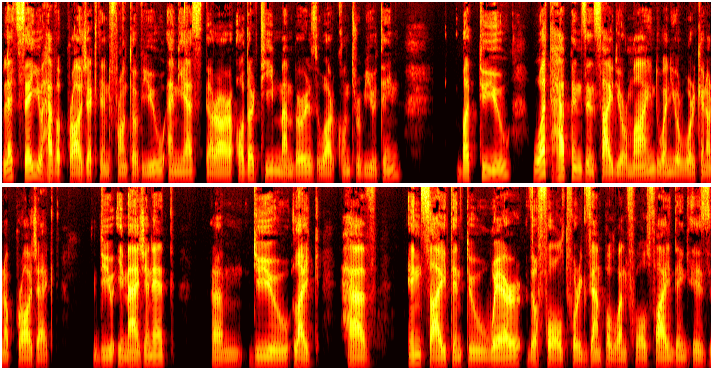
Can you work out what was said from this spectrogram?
Let's say you have a project in front of you, and yes, there are other team members who are contributing. But to you, what happens inside your mind when you're working on a project? Do you imagine it? Um, do you like have insight into where the fault, for example, when fault finding is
